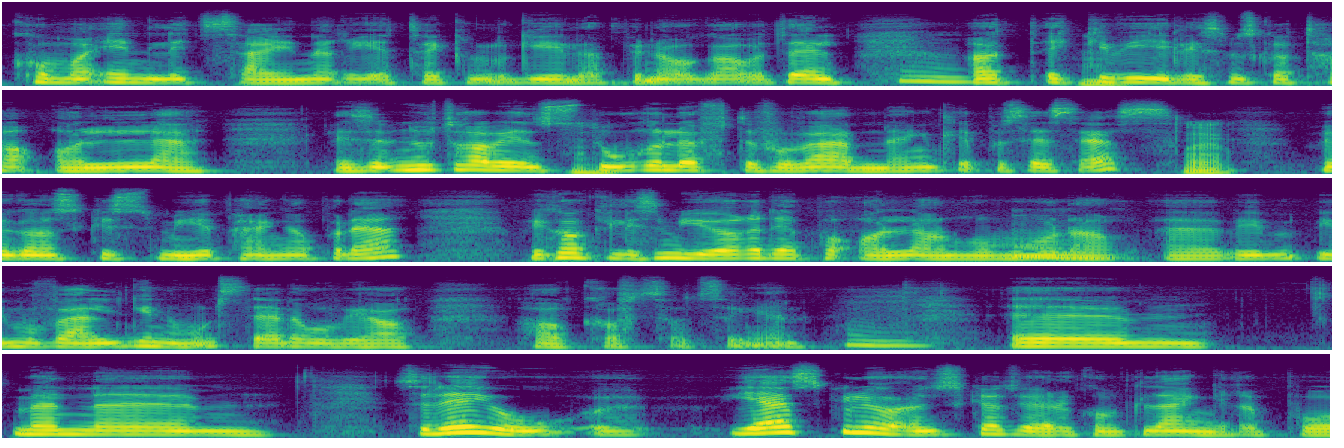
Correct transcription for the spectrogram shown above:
kommer inn litt seinere i et teknologiløp i Norge av og til. At ikke vi liksom skal ta alle liksom, Nå tar vi en store løftet for verden egentlig på CCS, Ja. med ganske mye penger på det. Vi kan ikke liksom gjøre det på alle andre områder. Mm. vi, vi må velge noen steder hvor vi har, har kraftsatsingen. Eh, men um, Så det er jo eh, jeg skulle jo ønske at vi hadde kommet lengre på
